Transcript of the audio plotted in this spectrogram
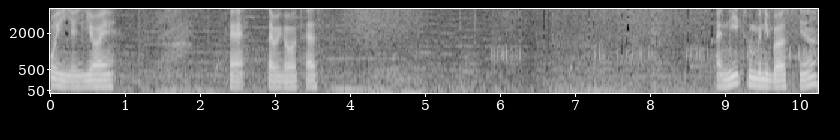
Oi, oi, oi. Okay. There we go, test. I need two mini bursts here.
